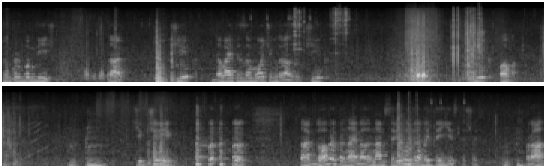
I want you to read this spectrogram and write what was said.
Супер бомбічно. Так, чік. Давайте замочок зразу. Чік. Чік. Опа. Чік-чирік. Так, добре принаймні, але нам все рівно треба йти їсти щось. Пра?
